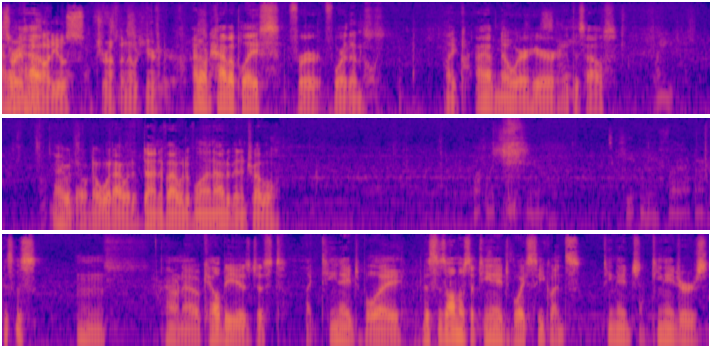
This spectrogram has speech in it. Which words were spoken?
Sorry if my audio's dropping out here. I don't have a place for for them. Like I have nowhere here at this house. I would don't know what I would have done if I would have won. I would have been in trouble. What would you do to keep me forever? This is, mm, I don't know. Kelby is just like teenage boy. This is almost a teenage boy sequence. Teenage teenagers,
